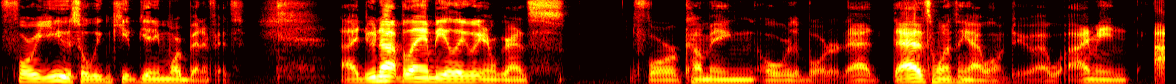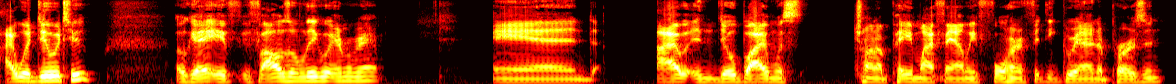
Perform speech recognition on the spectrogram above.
for you so we can keep getting more benefits. I do not blame the illegal immigrants for coming over the border. That that is one thing I won't do. I, I mean, I would do it too. Okay, if if I was a legal immigrant and I and Joe Biden was trying to pay my family 450 grand a person,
